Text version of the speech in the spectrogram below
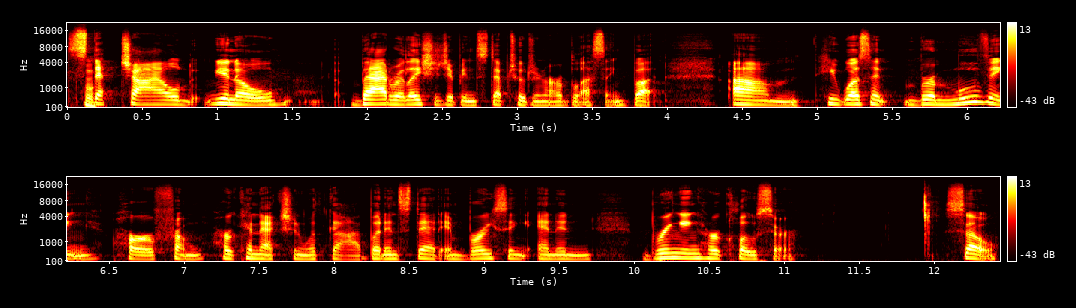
stepchild, you know, bad relationship and stepchildren are a blessing, but um, he wasn't removing her from her connection with God, but instead embracing and in bringing her closer. So,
